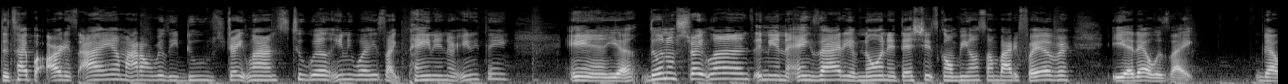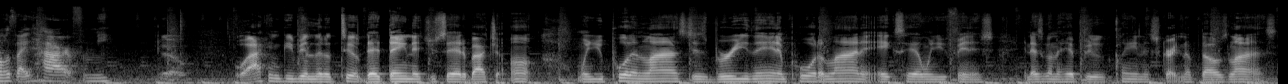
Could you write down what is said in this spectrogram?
the type of artist I am, I don't really do straight lines too well anyways, like painting or anything. And yeah, doing them straight lines and then the anxiety of knowing that that shit's gonna be on somebody forever. Yeah, that was like, that was like hard for me. Yeah. Well, I can give you a little tip. That thing that you said about your ump, when you pull in lines, just breathe in and pull the line and exhale when you finish. And that's gonna help you clean and straighten up those lines.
